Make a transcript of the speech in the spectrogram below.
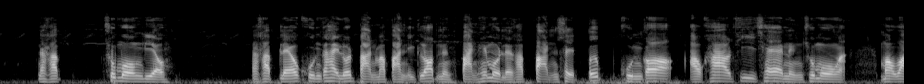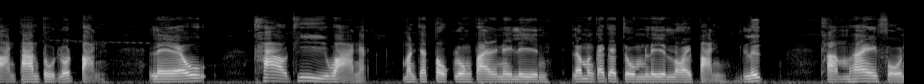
ำนะครับ ชั่วโมงเดียว นะครับ แล้วคุณก็ให้รถปั่นมาปั่นอีกรอบหนึ่งปั่นให้หมดเลยครับ ปั่นเสร็จปุ๊บ คุณก็เอาข้าวที่แช่หนึ่งชั่วโมงอะมาหว่านตามตูดรถปั่น แล้วข้าวที่หว่านอะมันจะตกลงไปในเลน แล้วมันก็จะจมเลนลอยปั่นลึกทำให้ฝน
